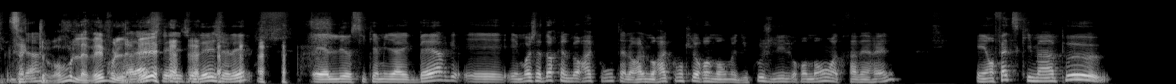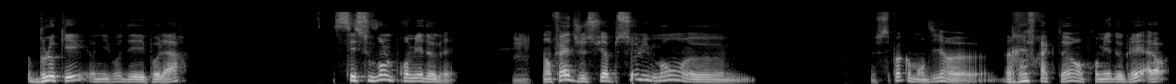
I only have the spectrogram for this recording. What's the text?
exactement, vous l'avez, vous l'avez. je l'ai, je l'ai. Et elle lit aussi Camilla Ekberg. Et, et moi, j'adore qu'elle me raconte. Alors, elle me raconte le roman, mais du coup, je lis le roman à travers elle. Et en fait, ce qui m'a un peu bloqué au niveau des polars, c'est souvent le premier degré. Hmm. En fait, je suis absolument, euh, je ne sais pas comment dire, euh, réfracteur en premier degré. Alors,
